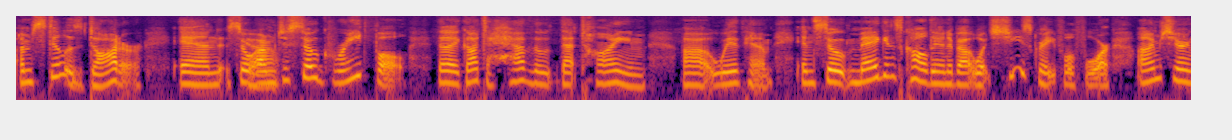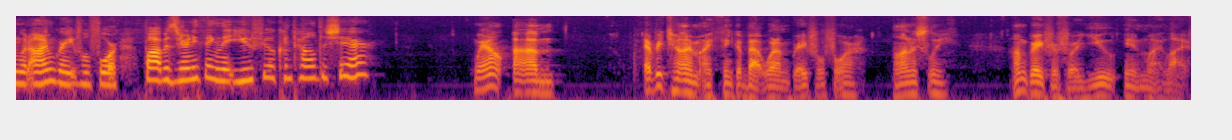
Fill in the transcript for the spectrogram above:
I'm still his daughter. And so Yeah. I'm just so grateful that I got to have that time uh, with him. And so Megan's called in about what she's grateful for. I'm sharing what I'm grateful for. Bob, is there anything that you feel compelled to share? Well, um, every time I think about what I'm grateful for, honestly, I'm grateful for you in my life.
